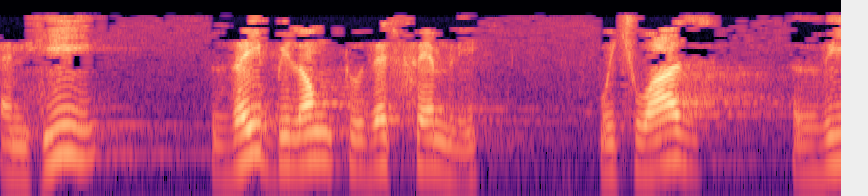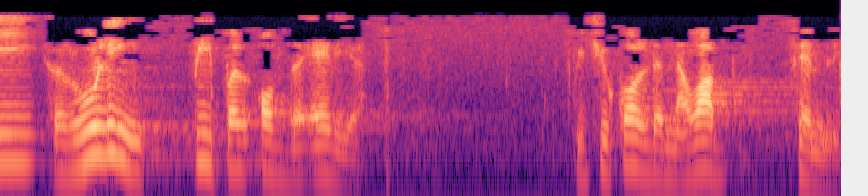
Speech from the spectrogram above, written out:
And he, they belonged to that family which was the ruling people of the area, which you call the Nawab family.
